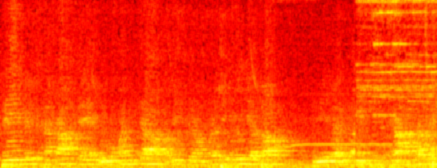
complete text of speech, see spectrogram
श्रीकृष्णकान्ते गुरुपञ्चापवित्रं प्रतिगृह्यता श्रीवल्ली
